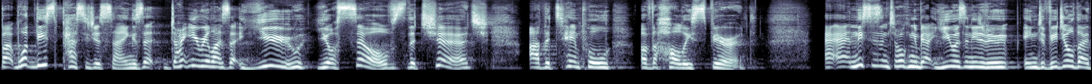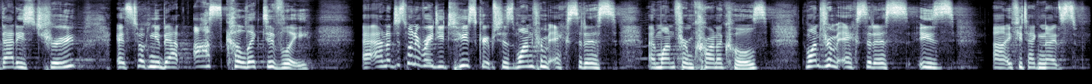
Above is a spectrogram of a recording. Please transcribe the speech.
but what this passage is saying is that don't you realize that you yourselves, the church, are the temple of the Holy Spirit? And this isn't talking about you as an individual, though that is true. It's talking about us collectively. And I just want to read you two scriptures, one from Exodus and one from Chronicles. The one from Exodus is uh, if you take notes,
